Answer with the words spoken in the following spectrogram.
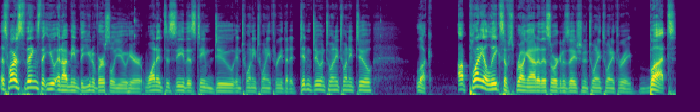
as far as things that you, and I mean the universal you here, wanted to see this team do in 2023 that it didn't do in 2022, look, uh, plenty of leaks have sprung out of this organization in 2023, but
